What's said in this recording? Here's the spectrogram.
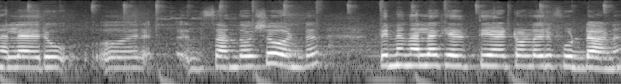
നല്ല ഒരു ഒരു സന്തോഷമുണ്ട് പിന്നെ നല്ല ഹെൽത്തി ആയിട്ടുള്ളൊരു ഫുഡാണ്.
